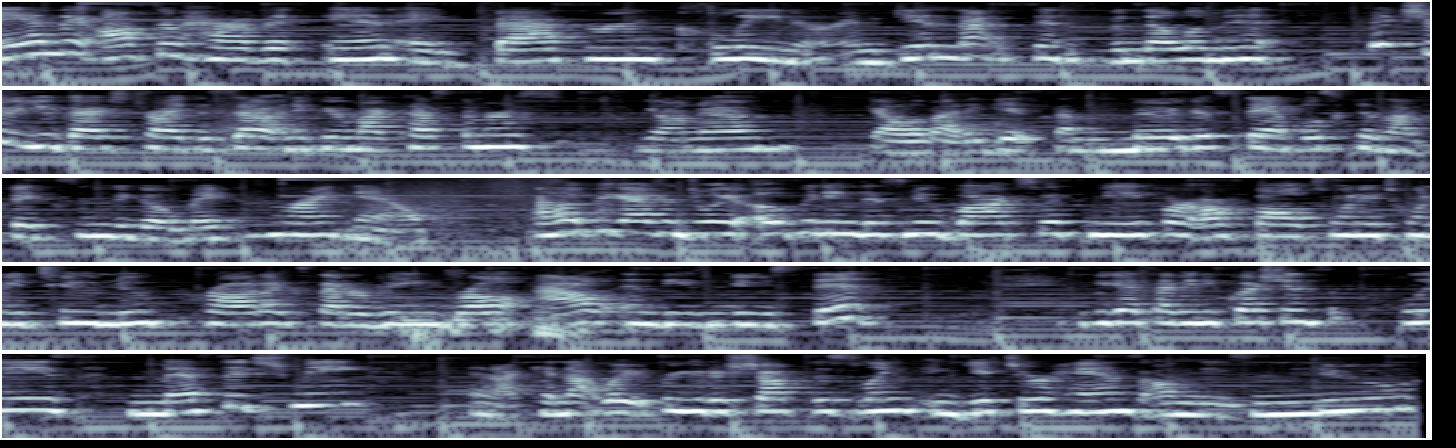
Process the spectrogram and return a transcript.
And they also have it in a bathroom cleaner. And again, that scent's vanilla mint. Make sure you guys try this out. And if you're my customers, y'all know y'all about to get some mega samples because I'm fixing to go make them right now. I hope you guys enjoy opening this new box with me for our fall 2022 new products that are being brought out in these new scents. If you guys have any questions, please message me. And I cannot wait for you to shop this link and get your hands on these new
